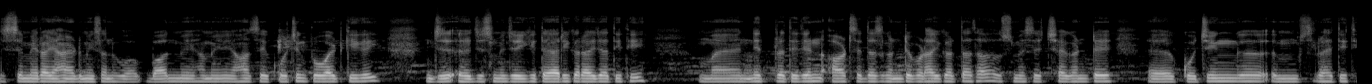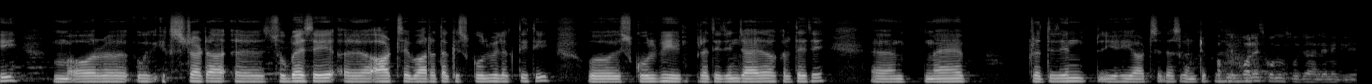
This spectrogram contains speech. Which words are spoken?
जिससे मेरा यहाँ एडमिशन हुआ। बाद में हमें यहाँ से कोचिंग प्रोवाइड की गई जिसमें जेई की तैयारी कराई जाती थी। मैं नित्य प्रतिदिन आठ से दस घंटे पढ़ाई करता था। उसमें से छः घंटे कोचिंग रहती थी। और एक्स्ट्रा टा- सुबह से आठ से बारह तक स्कूल भी लगती थी। वो स्कूल भी प्रतिदिन जाया करते थे। मैं प्रतिदिन यही आठ से दस घंटे कॉलेज कौन सा सोचा है लेने के लिए?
